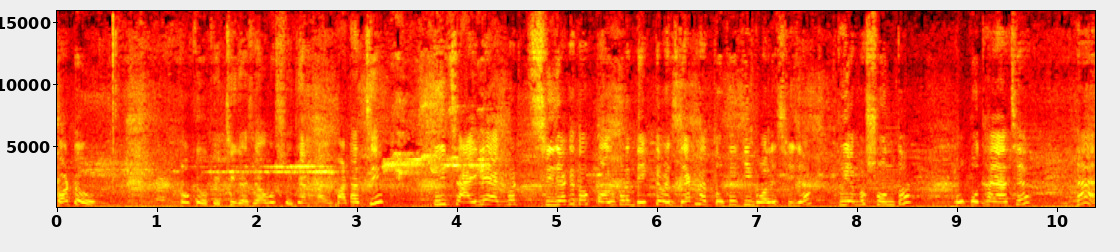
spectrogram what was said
ফটো? ওকে ওকে, ঠিক আছে, অবশ্যই কেন আমি পাঠাচ্ছি। তুই চাইলে একবার সৃজাকে তো কল করে দেখতে পারিস। দেখ না, তোকে কি বলে সৃজা? তুই একবার শোন তো, ও কোথায় আছে হ্যাঁ?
